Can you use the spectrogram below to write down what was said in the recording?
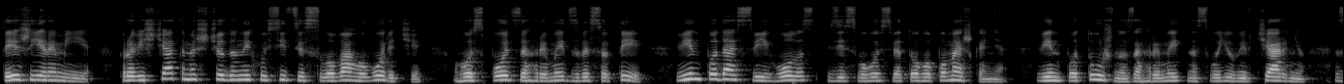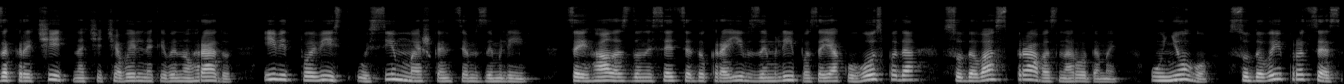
Ти ж, Єреміє, провіщатимеш щодо них усі ці слова, говорячи, Господь загримить з висоти, Він подасть свій голос зі свого святого помешкання, Він потужно загримить на свою вівчарню, закричить на чечавильники винограду і відповість усім мешканцям землі. Цей галас донесеться до країв землі, позаяку Господа, судова справа з народами. У нього судовий процес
